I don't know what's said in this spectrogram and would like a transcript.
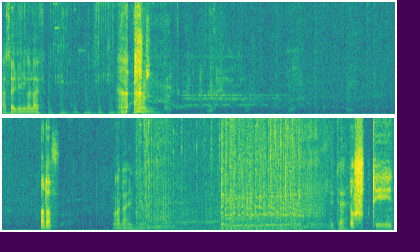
Hast du halt weniger live. Ah, da. Ah, da hinten, ja. Bitte. Da steht.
